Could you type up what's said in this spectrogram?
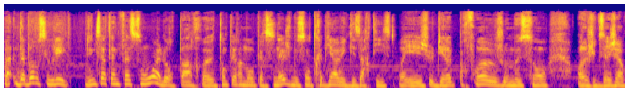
Bah, D'abord, si vous voulez, d'une certaine façon, alors par euh, tempérament personnel, je me sens très bien avec des artistes. Et je dirais parfois, je me sens, oh, j'exagère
